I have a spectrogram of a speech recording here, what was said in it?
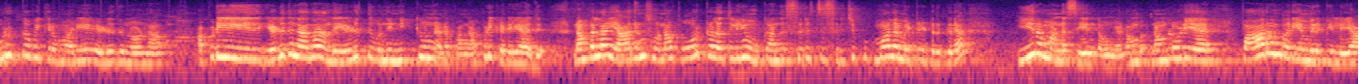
உருக்க வைக்கிற மாதிரியே எழுதணும்னா அப்படி எழுதுனா தான் அந்த எழுத்து வந்து நிற்கும்னு நினைப்பாங்க. அப்படி கிடையாது. நம்மெல்லாம் யாருன்னு சொன்னால் போர்க்களத்துலேயும் உட்காந்து சிரித்து சிரித்து கும்மாளம் விட்டுட்டு இருக்கிற ஈர மண்ணை சேர்ந்தவங்க. நம்ம நம்மளுடைய பாரம்பரியம் இருக்கு இல்லையா?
